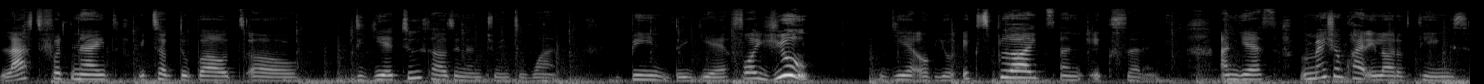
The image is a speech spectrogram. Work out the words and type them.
Last fortnight, we talked about uh, the year 2021 being the year for you, year of your exploits and excellence. And yes, we mentioned quite a lot of things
